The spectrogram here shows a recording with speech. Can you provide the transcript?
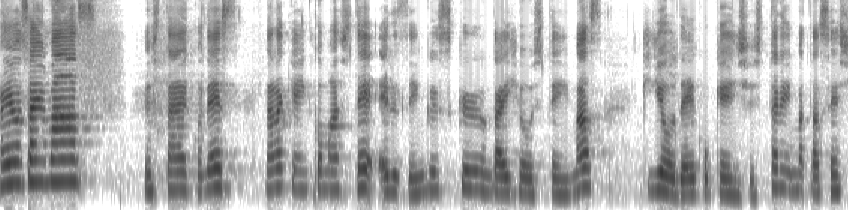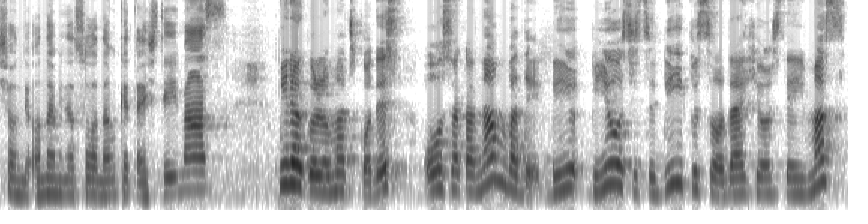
おはようございます。吉田彩子です。奈良県生駒市でエルズイングスクールの代表をしています。企業で英語研修したり、またセッションでお悩みの相談を受けたりしています。ミラクルマチコです。大阪難波で美美容室リープスを代表しています。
